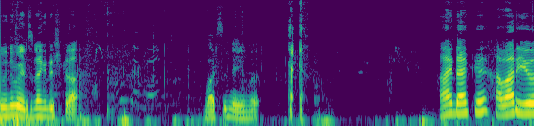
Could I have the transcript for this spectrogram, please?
ചിമ്മിന് പേടിച്ചിട്ട് ഭയങ്കര ഇഷ്ടമാണ് what's name hi duck how are you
